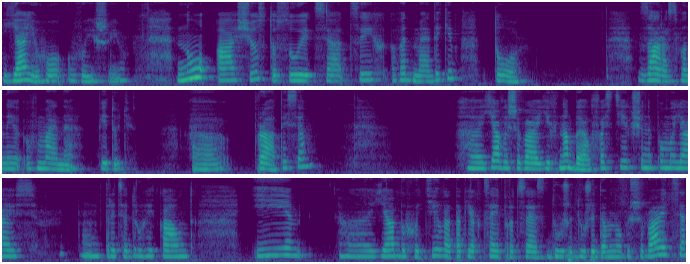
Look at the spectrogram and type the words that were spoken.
я його вишию. Ну, а що стосується цих ведмедиків, то зараз вони в мене підуть е, пратися. Е, Я вишиваю їх на Белфасті, якщо не помиляюсь, 32-й каунт. І е, я би хотіла, так як цей процес дуже-дуже давно вишивається,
